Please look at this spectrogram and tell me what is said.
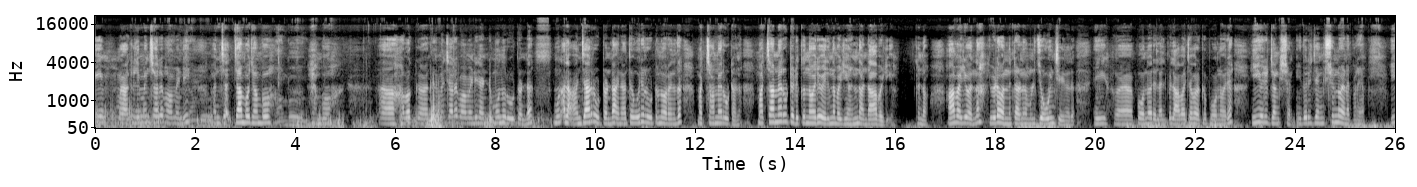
ഈ കിളിമഞ്ചാല പോകാൻ വേണ്ടി അഞ്ച് ജാമ്പോ ജാമ്പോ ജാമ്പോ അപ്പോൾ കിളിമഞ്ചാറ് പോകാൻ വേണ്ടി രണ്ട് മൂന്ന് റൂട്ടുണ്ട്. മൂന്ന് അല്ല അഞ്ചാറ് റൂട്ടുണ്ട്. അതിനകത്ത് ഒരു റൂട്ട് എന്ന് പറയുന്നത് മച്ചാമേ റൂട്ടാണ്. മച്ചാമേ റൂട്ട് എടുക്കുന്നവർ വരുന്ന വഴിയാണ് ദണ്ടാ വഴി. കണ്ടോ? ആ വഴി വന്ന് ഇവിടെ വന്നിട്ടാണ് നമ്മൾ ജോയിൻ ചെയ്യുന്നത്. ഈ പോകുന്നവരല്ല ഇപ്പോൾ ലാവാച്ചവറൊക്കെ പോകുന്നവർ ഈ ഒരു ജംഗ്ഷൻ ഇതൊരു ജംഗ്ഷൻ എന്ന് വേണേൽ പറയാം. ഈ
